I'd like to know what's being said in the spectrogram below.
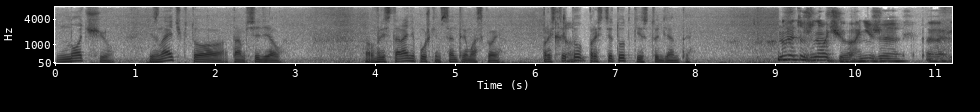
ночью. И знаете, кто там сидел? В ресторане Пушкин в центре Москвы. Проститу... Проститутки и студенты. Ну, это же ночью. Они же, э,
